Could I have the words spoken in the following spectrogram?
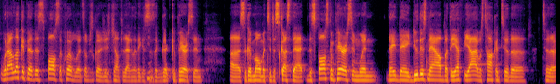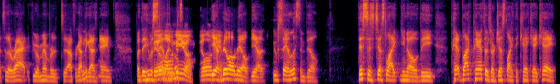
when I look at the, this false equivalence, I'm just going to just jump to that because I think this is a good comparison. Uh, it's a good moment to discuss that. This false comparison when they they do this now, but the FBI was talking to the to the to the rat. If you remember, to, I forgot mm-hmm. the guy's name, but the, he was Bill saying like, O'Neal. Bill O'Neal. yeah, Bill O'Neal. Yeah, he was saying, listen, Bill, this is just like you know the pa- Black Panthers are just like the KKK.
